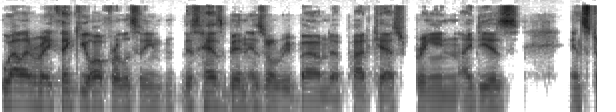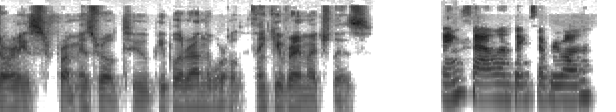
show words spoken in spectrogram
well, everybody, thank you all for listening. This has been Israel Rebound, a podcast bringing ideas and stories from Israel to people around the world. Thank you very much, Liz. Thanks, Alan. Thanks, everyone.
